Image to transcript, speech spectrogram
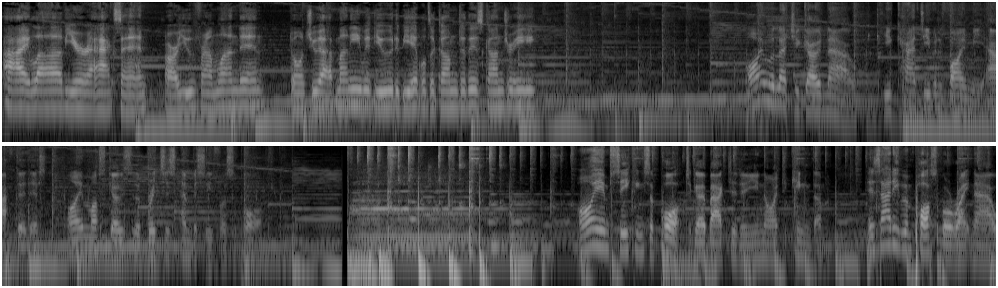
I love your accent. Are you from London? Don't you have money with you to be able to come to this country? I will let you go now. You can't even find me after this. I must go to the British Embassy for support. I am seeking support to go back to the United Kingdom. Is that even possible right now?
